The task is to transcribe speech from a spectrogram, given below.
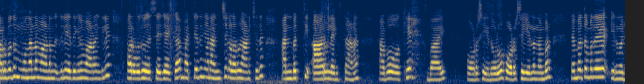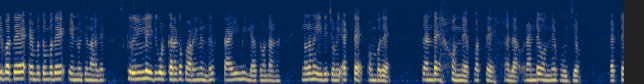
അറുപത് മൂന്നെണ്ണം വേണം ഇതിൽ ഏതെങ്കിലും വേണമെങ്കിൽ അറുപത് മെസ്സേജ് അയക്കാം. മറ്റേത് ഞാൻ അഞ്ച് കളർ കാണിച്ചത് അൻപത്തി ആറ് ലെങ്ത് ആണ്. അപ്പോൾ ഓക്കെ ബായ് ഓർഡർ ചെയ്തോളൂ. ഓർഡർ ചെയ്യേണ്ട നമ്പർ എൺപത്തൊമ്പത് ഇരുന്നൂറ്റി പത്ത് എൺപത്തൊമ്പത് എണ്ണൂറ്റി നാല് സ്ക്രീനിൽ എഴുതി കൊടുക്കാനൊക്കെ പറയുന്നുണ്ട്. ടൈം ഇല്ലാത്തതുകൊണ്ടാണ്. നിങ്ങളാണ് എഴുതി വെച്ചോളൂ. എട്ട് ഒമ്പത്. രണ്ട് ഒന്ന് പത്ത് അല്ല രണ്ട് ഒന്ന് പൂജ്യം എട്ട്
